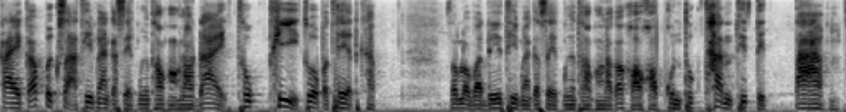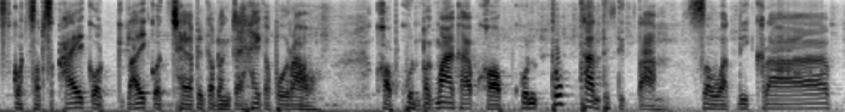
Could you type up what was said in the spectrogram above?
ใครก็ปรึกษาทีมงานเกษตรมือทองของเราได้ทุกที่ทั่วประเทศครับ สำหรับวันนี้ทีมงานเกษตรมือทองของเราก็ขอขอบคุณทุกท่านที่ติดตาม กด subscribe กดไลค์กดแชร์เป็นกำลังใจให้กับพวกเรา ขอบคุณมากๆครับ ขอบคุณทุกท่านที่ติดตาม สวัสดีครับ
